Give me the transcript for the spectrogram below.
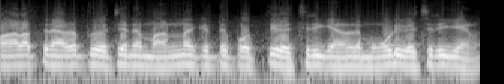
മാളത്തിനകത്ത് വെച്ച് തന്നെ മണ്ണൊക്കെ ഇട്ട് പൊത്തി വെച്ചിരിക്കുകയാണ് അല്ലെങ്കിൽ മൂടി വെച്ചിരിക്കുകയാണ്.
